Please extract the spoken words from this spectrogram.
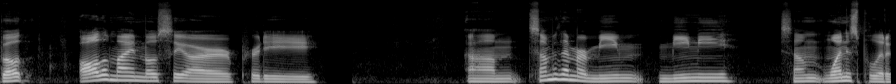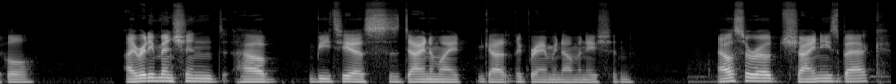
both, all of mine mostly are pretty. Um, some of them are meme, memey. Some one is political. I already mentioned how BTS's Dynamite got a Grammy nomination. I also wrote SHINee's back.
